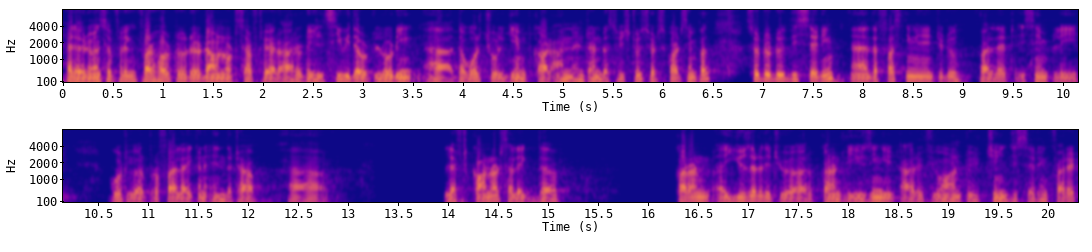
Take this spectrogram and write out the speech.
Hello everyone, looking for how to download software or DLC without loading uh, the virtual game card on Nintendo Switch 2, so it's quite simple. So to do this setting, uh, the first thing you need to do for that is simply go to your profile icon in the top uh, left corner, select the current uh, user that you are currently using it or if you want to change the setting for it.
